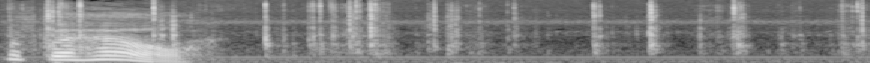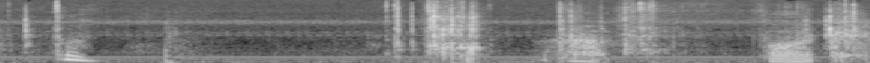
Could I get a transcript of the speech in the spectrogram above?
What the hell? What? Oh, fuck.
